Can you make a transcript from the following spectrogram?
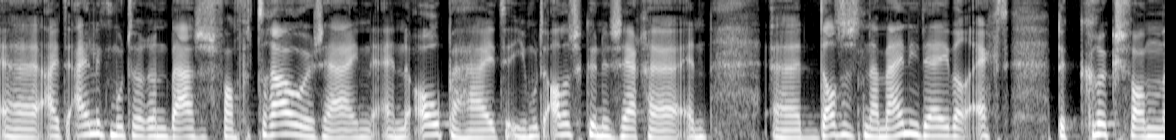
uh, uiteindelijk moet er een basis van vertrouwen zijn en openheid. Je moet alles kunnen zeggen. En uh, dat is naar mijn idee wel echt de crux van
